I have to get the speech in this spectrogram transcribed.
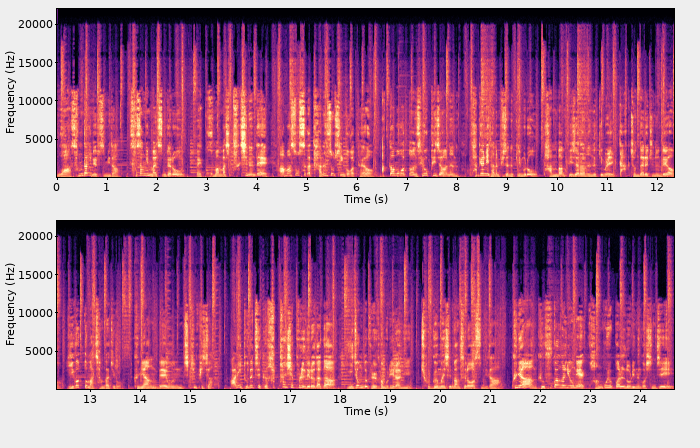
와 상당히 맵습니다. 사장님 말씀대로 매콤한 맛이 탁 치는데 아마 소스가 다른 소스인 것 같아요. 아까 먹었던 새우 피자와는 확연히 다른 피자 느낌으로 반반 피자라는 느낌을 딱 전달해 주는데요. 이것도 마찬가지로 그냥 매운 치킨 피자? 아니 도대체 그 핫한 셰프를 데려다가 이 정도 결과물이라니 조금은 실망스러웠습니다. 그냥 그 후광을 이용해 광고 효과를 노리는 것인지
